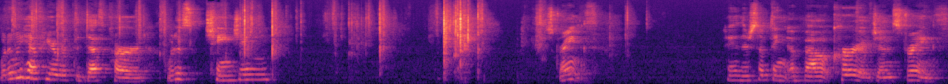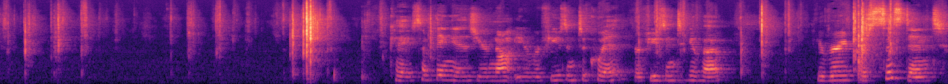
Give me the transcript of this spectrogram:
What do we have here with the death card? What is changing? Strength. Okay, there's something about courage and strength. Okay, something is you're not, you're refusing to quit, refusing to give up. You're very persistent.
